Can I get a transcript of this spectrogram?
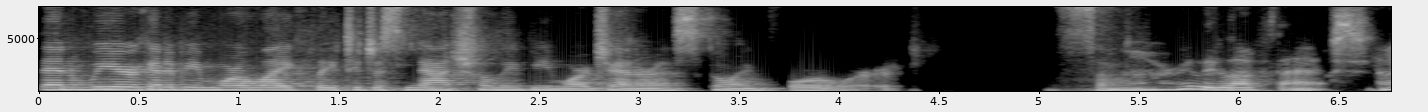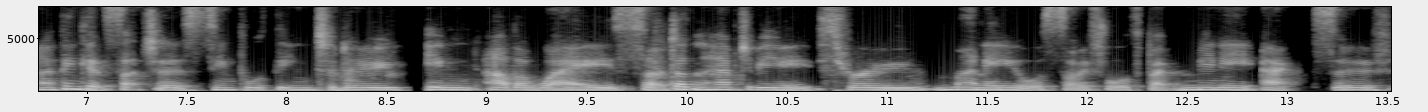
then we are going to be more likely to just naturally be more generous going forward. So oh, I really love that. And I think it's such a simple thing to do in other ways. So it doesn't have to be through money or so forth, but many acts of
